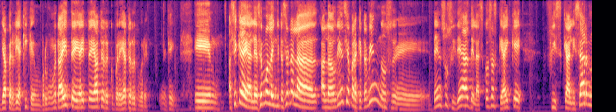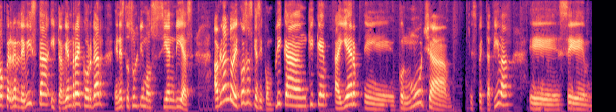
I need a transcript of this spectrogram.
ya perdí aquí, que por un momento, ahí, te, ahí te, ya te recuperé, ya te recuperé. Em, así que le hacemos la invitación a la, a la audiencia para que también nos eh, den sus ideas de las cosas que hay que fiscalizar, no perder de vista y también recordar en estos últimos 100 días. Hablando de cosas que se complican, Quique, ayer eh, con mucha expectativa eh, se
